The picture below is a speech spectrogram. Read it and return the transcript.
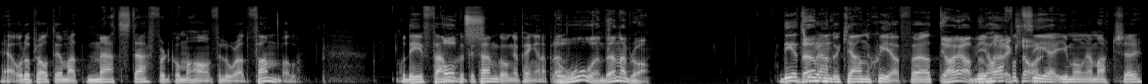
Eh, Och då pratar jag om att Matt Stafford kommer ha en förlorad fumble. Och det är 5,75 gånger pengarna på den. Oh, den är bra. Det tror den- jag ändå kan ske för att Ja, ja, vi har fått se i många matcher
